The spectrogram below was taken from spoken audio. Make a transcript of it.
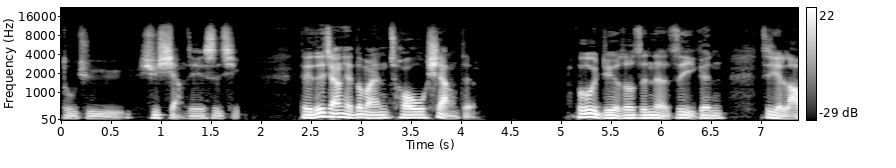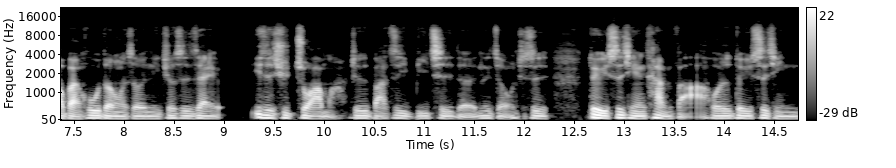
度去去想这些事情。对，这讲起来都蛮抽象的。不过我觉得有时候真的自己跟 自己的老板互动的时候，你就是在。一直去抓嘛，就是把自己彼此的那种，就是对于事情的看法，或者对于事情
